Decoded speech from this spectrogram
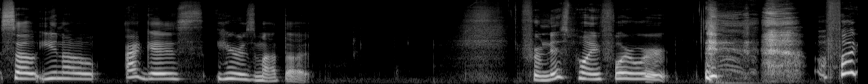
So, you know, I guess here's my thought from this point forward, fuck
